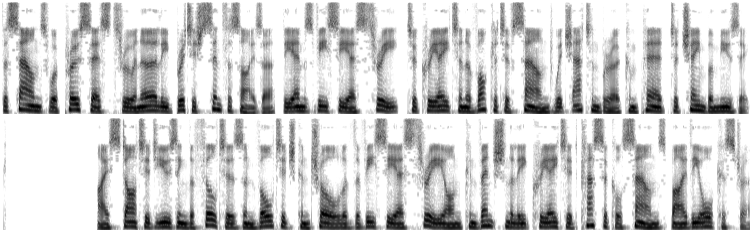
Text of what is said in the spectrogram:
The sounds were processed through an early British synthesizer, the EMS VCS-3, to create an evocative sound which Attenborough compared to chamber music. I started using the filters and voltage control of the VCS-3 on conventionally created classical sounds by the orchestra.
